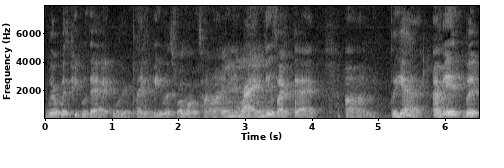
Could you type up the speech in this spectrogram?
we're with people that we're planning to be with for a long time and Right. things like that. Um, but yeah, I mean, it, but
